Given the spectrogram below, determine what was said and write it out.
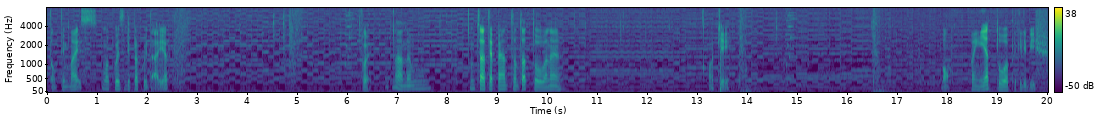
Então tem mais uma coisa ali pra cuidar. É Foi. Ah, não, não precisava ter apanhado tanto à toa, né? Ok. Bom, apanhei à toa para aquele bicho.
